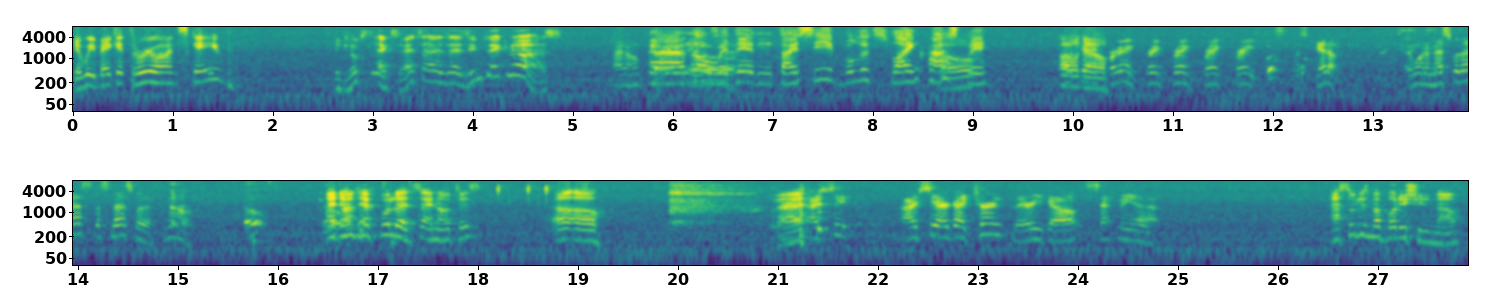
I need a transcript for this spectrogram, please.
Did we make it through unscathed? It looks like that. They seem to ignore us. I don't think Uh, no, is. we didn't. I see bullets flying past Oh. me. Oh okay, no. break, break, break, break, break. Let's, let's get them. They want to mess with us? Let's mess with it. No. Oh. I don't have bullets, I noticed. Uh oh. All right, I see. I see our guy turn. There you go. Set me up. As soon as my body shield now.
